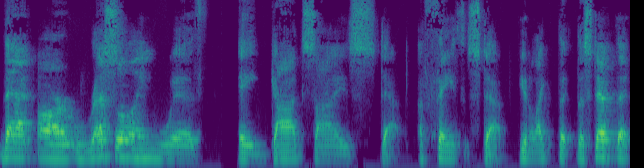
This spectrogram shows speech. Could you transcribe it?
that are wrestling with a God sized step, a faith step, you know, like the, the step that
